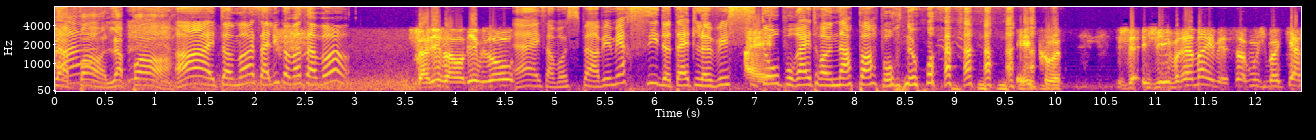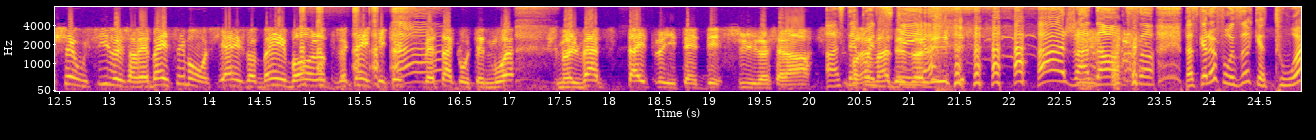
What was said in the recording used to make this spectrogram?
l'appât, l'appât. ah, et Thomas, salut, comment ça va? Salut, ça va bien, vous autres? Hey, ça va super bien. Merci de t'être levé si Hey. tôt pour être un appât pour nous. Écoute, j'ai vraiment aimé ça. Moi, je me cachais aussi, là, j'avais baissé mon siège, là, bien bas, là, puis là, quand il y a quelqu'un qui se mettait à côté de moi, je me levais à petite tête, là, il était déçu, là, là, Ah, c'était pas vraiment désolé. Ah, J'adore ça. Parce que là, il faut dire que toi,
